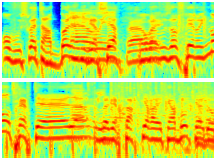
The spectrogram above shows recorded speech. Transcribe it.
on vous souhaite un bon Ah anniversaire. oui. Ah on va ouais. vous offrir une montre RTL. Ah oui. Vous allez repartir avec un beau cadeau.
